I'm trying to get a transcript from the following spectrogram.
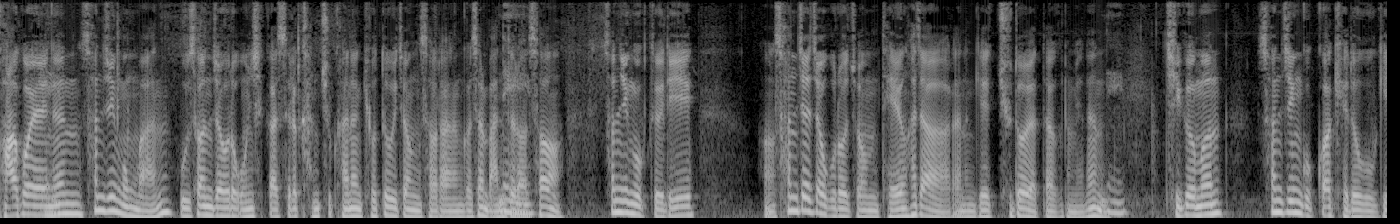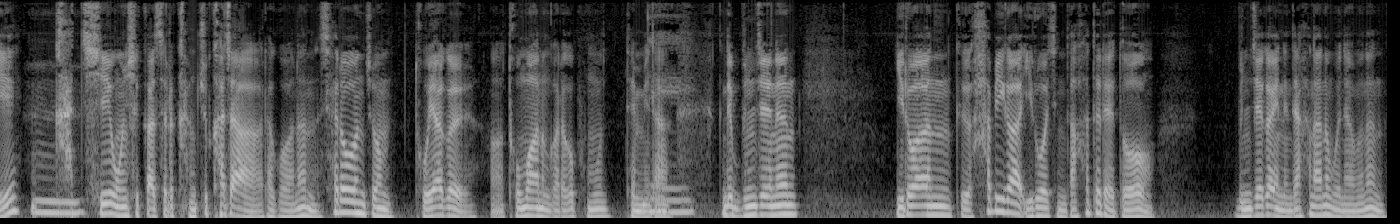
과거에는 네. 선진국만 우선적으로 온실가스를 감축하는 교토의정서라는 것을 만들어서 네. 선진국들이 어, 선제적으로 좀 대응하자라는 게 주도였다 그러면은 네. 지금은 선진국과 개도국이 음. 같이 온실가스를 감축하자라고 하는 새로운 좀 도약을 어, 도모하는 거라고 보면 됩니다. 네. 근데 문제는 이러한 그 합의가 이루어진다 하더라도 문제가 있는데 하나는 뭐냐면은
